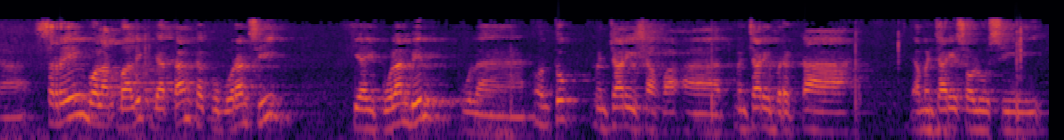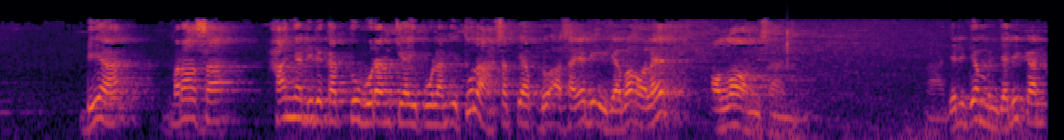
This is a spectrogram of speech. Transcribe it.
ya, sering bolak-balik datang ke kuburan si Kiai Pulan bin Pulan untuk mencari syafaat, mencari berkah, ya mencari solusi. Dia merasa hanya di dekat kuburan Kiai Pulan itulah setiap doa saya diijabah oleh Allah misalnya. Nah, jadi dia menjadikan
